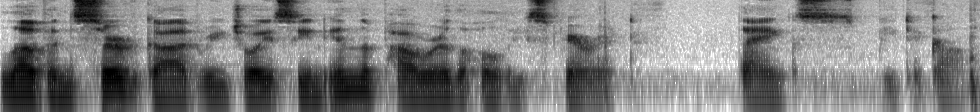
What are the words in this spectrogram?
love and serve God, rejoicing in the power of the Holy Spirit. Thanks be to God.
